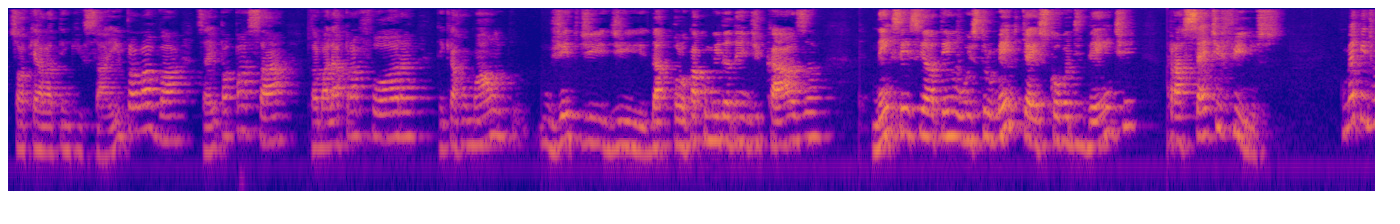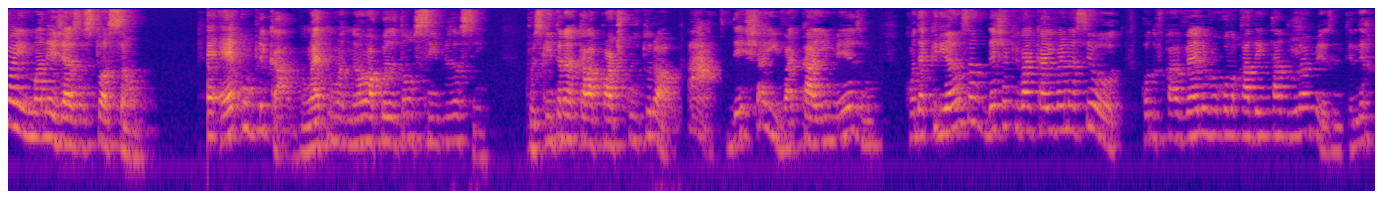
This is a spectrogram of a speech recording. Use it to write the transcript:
só que ela tem que sair para lavar, sair para passar, trabalhar para fora, tem que arrumar um, um jeito de, de dar, colocar comida dentro de casa. Nem sei se ela tem o instrumento, que é a escova de dente, para sete filhos. Como é que a gente vai manejar essa situação? É, é complicado, não é, não é uma coisa tão simples assim. Por isso que entra naquela parte cultural. Ah, deixa aí, vai cair mesmo. Quando é criança, deixa que vai cair e vai nascer outro. Quando ficar velho, eu vou colocar a dentadura mesmo, entendeu?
